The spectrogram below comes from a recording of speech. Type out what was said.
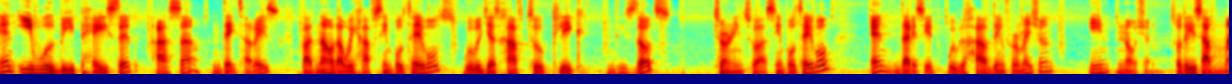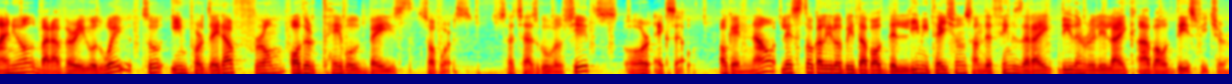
and it will be pasted as a database. But now that we have simple tables, we will just have to click these dots, turn into a simple table, and that is it. We will have the information in Notion. So this is a manual, but a very good way to import data from other table-based softwares, such as Google Sheets or Excel. Okay, now let's talk a little bit about the limitations and the things that I didn't really like about this feature.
